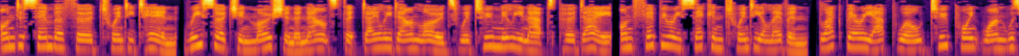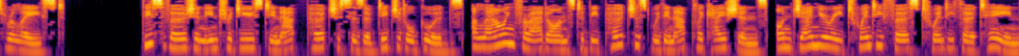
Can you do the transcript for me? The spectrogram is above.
On December 3, 2010, Research in Motion announced that daily downloads were 2 million apps per day. On February 2, 2011, BlackBerry App World 2.1 was released. This version introduced in-app purchases of digital goods, allowing for add-ons to be purchased within applications. On January 21, 2013,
